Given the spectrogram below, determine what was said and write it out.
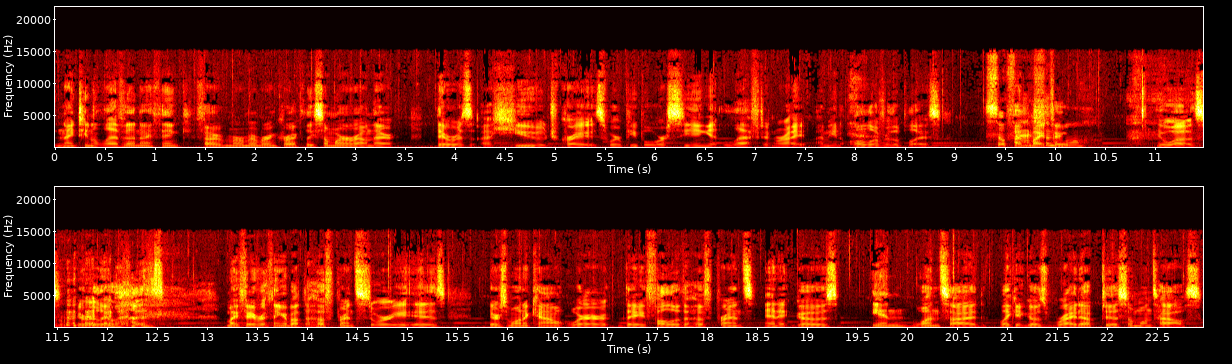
1911, I think, if I'm remembering correctly, somewhere around there. There was a huge craze where people were seeing it left and right. I mean, all over the place. so Uh, favorite- fashionable It was. It really was. My favorite thing about the hoof prints story is there's one account where they follow the hoof prints and it goes in one side, like it goes right up to someone's house,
